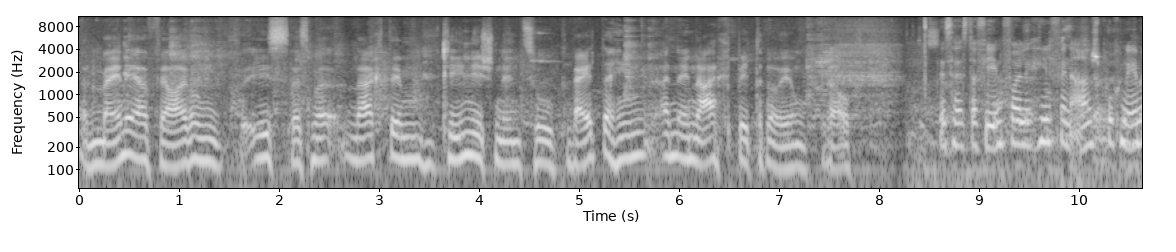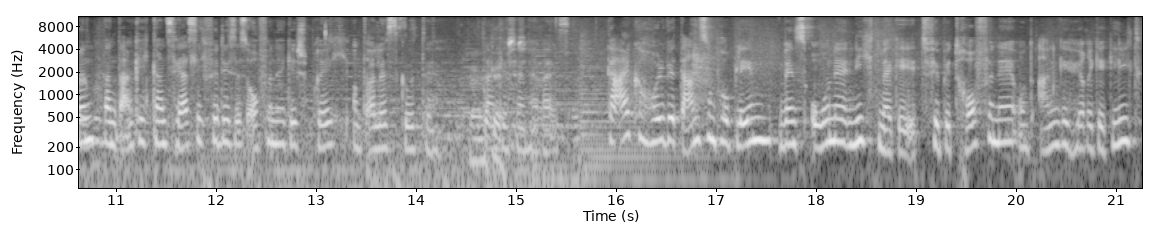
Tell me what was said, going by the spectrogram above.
Meine Erfahrung ist, dass man nach dem klinischen Entzug weiterhin eine Nachbetreuung braucht. Das heißt auf jeden Fall Hilfe in Anspruch nehmen. Dann danke ich ganz herzlich für dieses offene Gespräch und alles Gute. Danke. Dankeschön, Herr Reis. Der Alkohol wird dann zum Problem, wenn es ohne nicht mehr geht. Für Betroffene und Angehörige gilt,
